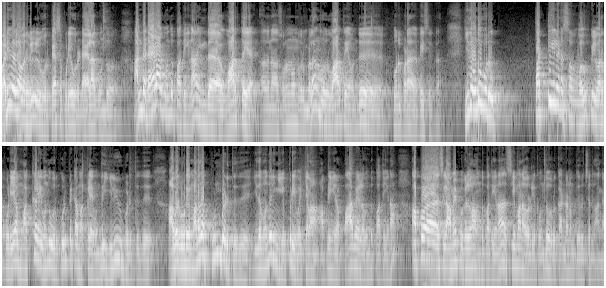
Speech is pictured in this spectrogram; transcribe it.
வடிவேலு அவர்கள் ஒரு பேசக்கூடிய ஒரு டயலாக் வந்து வரும். அந்த டயலாக் வந்து பாத்தீங்கன்னா இந்த வார்த்தையை அதை நான் சொல்லணும்னு விரும்பல அந்த ஒரு வார்த்தையை வந்து பொருள்பட பேசியிருக்கிறார். இது வந்து ஒரு பட்டியலின ச- வகுப்பில் வரக்கூடிய மக்களை வந்து ஒரு குறிப்பிட்ட மக்களை வந்து இழிவுபடுத்துது. அவர்களுடைய மனதை புண்படுத்துது. இதை வந்து நீங்கள் எப்படி வைக்கலாம் அப்படிங்கிற பார்வையில் வந்து பார்த்தீங்கன்னா அப்போ சில அமைப்புகள்லாம் வந்து பார்த்தீங்கன்னா சீமான் அவர்களுக்கு வந்து ஒரு கண்டனம் தெரிவிச்சிருந்தாங்க.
